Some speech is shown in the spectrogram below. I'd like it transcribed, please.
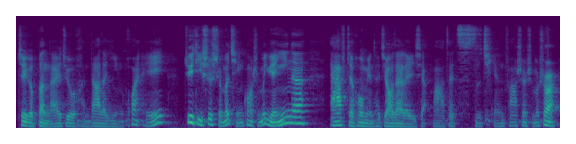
这个本来就有很大的隐患。诶，具体是什么情况、什么原因呢？After 后面他交代了一下啊，在此前发生什么事儿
